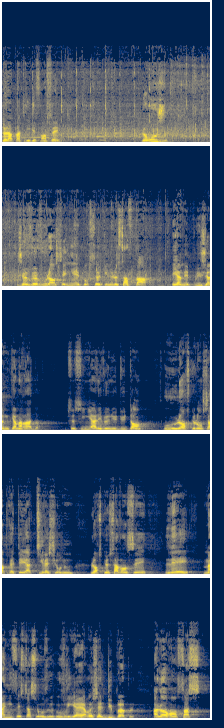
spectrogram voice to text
de la patrie des Français. Le rouge, je veux vous l'enseigner pour ceux qui ne le savent pas et à mes plus jeunes camarades. Ce signal est venu du temps où, lorsque l'on s'apprêtait à tirer sur nous, lorsque s'avançaient les manifestations ouvrières, celles du peuple, alors en face,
